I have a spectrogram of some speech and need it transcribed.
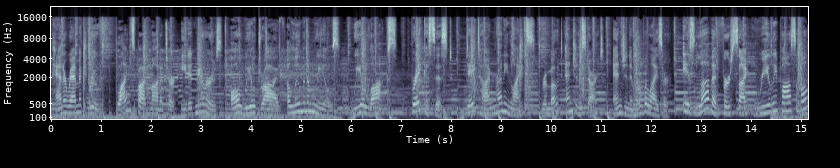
Panoramic roof, blind spot monitor, heated mirrors, all-wheel drive, aluminum wheels, wheel locks, brake assist, daytime running lights, remote engine start, engine immobilizer. Is love at first sight really possible?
